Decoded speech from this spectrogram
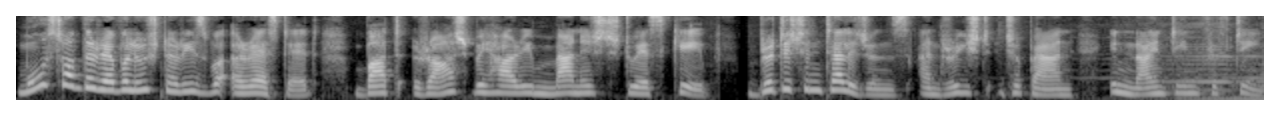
Most of the revolutionaries were arrested, but Rash Behari managed to escape British intelligence and reached Japan in 1915.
